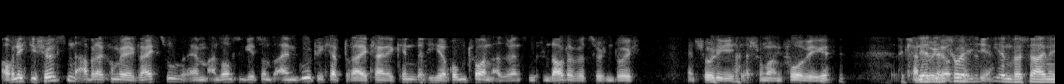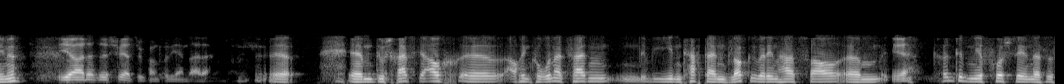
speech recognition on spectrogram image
auch nicht die schönsten, aber da kommen wir ja gleich zu. Ähm, ansonsten geht es uns allen gut. Ich habe drei kleine Kinder, die hier rumtoren. Also wenn es ein bisschen lauter wird zwischendurch, entschuldige ich das schon mal im Vorwege. Das kann durchaus passieren. wahrscheinlich, ne? Ja, das ist schwer zu kontrollieren, leider. Ja. Ähm, du schreibst ja auch, äh, auch in Corona-Zeiten wie jeden Tag deinen Blog über den HSV. Ähm, ja könnte mir vorstellen, dass es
